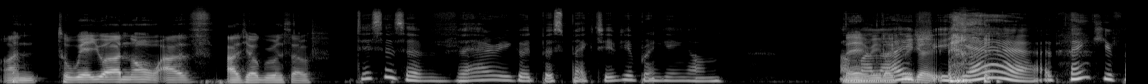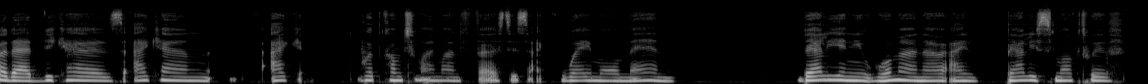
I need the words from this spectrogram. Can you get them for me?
on to where you are now as as your grown self? This is a very good perspective you're bringing on, on Yeah, my like- life. get- yeah, thank you for that because I can, I can, what come to my mind first is like way more men. Barely any woman. I, I barely smoked with,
